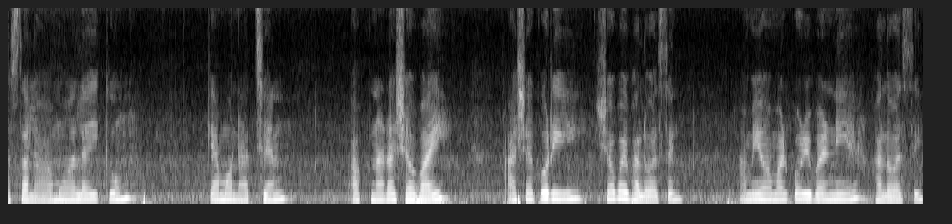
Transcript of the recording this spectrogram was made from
আসসালামু আলাইকুম। কেমন আছেন আপনারা সবাই? আশা করি সবাই ভালো আছেন। আমিও আমার পরিবার নিয়ে ভালো আছি।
